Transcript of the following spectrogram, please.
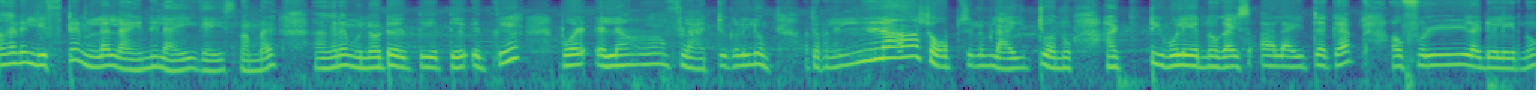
അങ്ങനെ ലിഫ്റ്റിനുള്ള ലൈനിലായി ഗൈസ് നമ്മൾ. അങ്ങനെ മുന്നോട്ട് എത്തി എത്തി എത്തി. ഇപ്പോൾ എല്ലാ ഫ്ലാറ്റുകളിലും അതേപോലെ എല്ലാ ഷോപ്സിലും ലൈറ്റ് വന്നു. അടിപൊളിയായിരുന്നു ഗൈസ് ആ ലൈറ്റൊക്കെ ഫുൾ അടിപൊളിയായിരുന്നു.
